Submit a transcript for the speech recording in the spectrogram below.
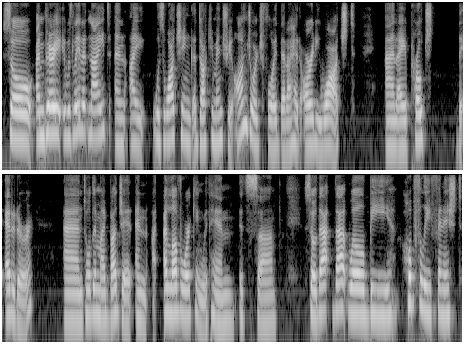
So I'm very, it was late at night and I was watching a documentary on George Floyd that I had already watched. And I approached the editor and told him my budget and I, I love working with him. It's uh, so that that will be hopefully finished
